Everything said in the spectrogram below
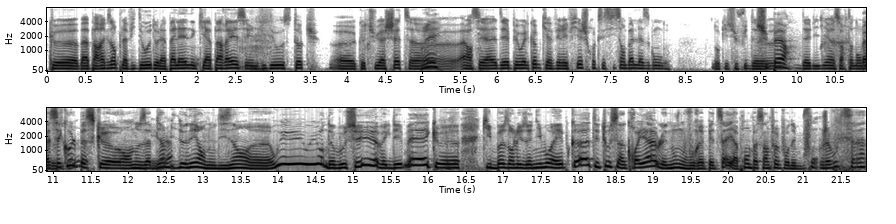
que bah, par exemple la vidéo de la baleine qui apparaît, c'est une vidéo stock euh, que tu achètes. euh, Alors c'est ADLP Welcome qui a vérifié, je crois que c'est 600 balles la seconde. Donc il suffit d'aligner un certain nombre Bah, c'est cool parce que on nous a bien voilà. bidonné en nous disant euh, oui oui on a bossé avec des mecs euh, qui bossent dans les animaux à Epcot et tout, c'est incroyable. Et nous, on vous répète ça et après, on passe un peu pour des bouffons. J'avoue que ça,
